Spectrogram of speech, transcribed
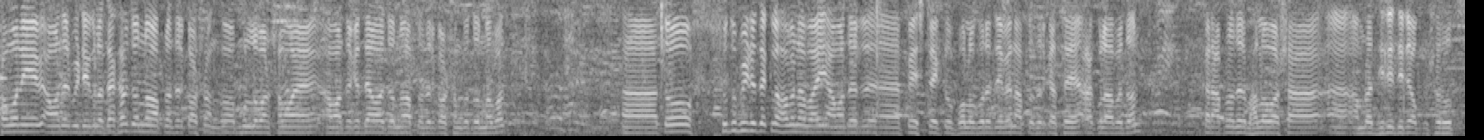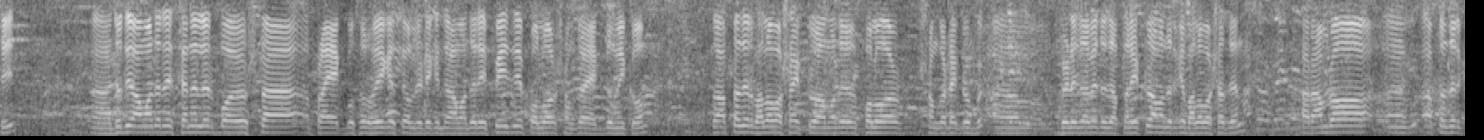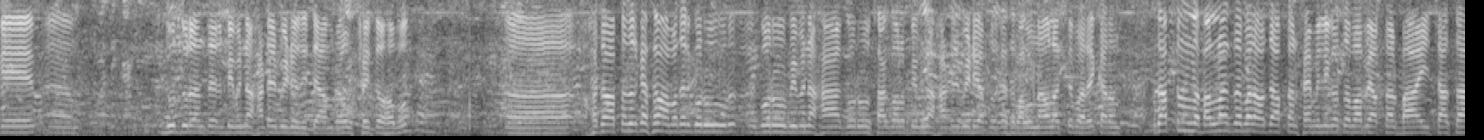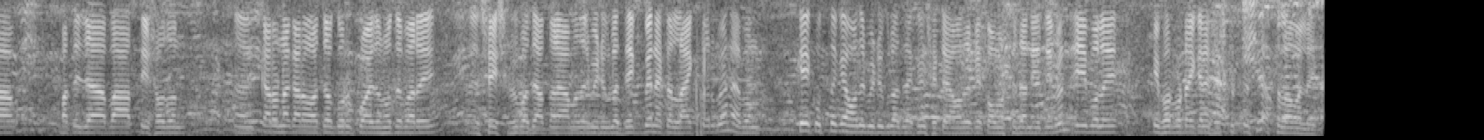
সময় নিয়ে আমাদের ভিডিওগুলো দেখার জন্য আপনাদেরকে অসংখ্য মূল্যবান সময় আমাদেরকে দেওয়ার জন্য আপনাদেরকে অসংখ্য ধন্যবাদ। তো শুধু ভিডিও দেখলে হবে না ভাই, আমাদের পেজটা একটু ফলো করে দেবেন আপনাদের কাছে আকুল আবেদন। কারণ আপনাদের ভালোবাসা আমরা ধীরে ধীরে অগ্রসর হচ্ছি। যদিও আমাদের এই চ্যানেলের বয়সটা প্রায় এক বছর হয়ে গেছে অলরেডি কিন্তু আমাদের এই পেজে ফলোয়ার সংখ্যা একদমই কম। তো আপনাদের ভালোবাসা একটু আমাদের ফলোয়ার সংখ্যাটা একটু বেড়ে যাবে যদি আপনারা একটু আমাদেরকে ভালোবাসা দেন। আর আমরা আপনাদেরকে দূর দূরান্তের বিভিন্ন হাটের ভিডিও দিতে আমরা উৎসাহিত হব। হয়তো আপনাদের কাছেও আমাদের গরুর গরুর বিভিন্ন হাঁ, গরু, ছাগল, বিভিন্ন হাটের ভিডিও আপনার কাছে ভালো নাও লাগতে পারে। কারণ আপনার ভালো লাগতে পারে, হয়তো আপনার ফ্যামিলিগতভাবে আপনার ভাই, চাচা, ভাতিজা বা আত্মীয় স্বজন কারও না কারও হয়তো গরুর প্রয়োজন হতে পারে। সেই সুবাদে আপনারা আমাদের ভিডিওগুলো দেখবেন, একটা লাইক করবেন এবং কে কোথেকে আমাদের ভিডিওগুলো দেখেন সেটা আমাদেরকে কমেন্টসে জানিয়ে দেবেন। এই বলে এই পর্বটা এখানে শেষ করতেছি। আসসালামু আলাইকুম।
